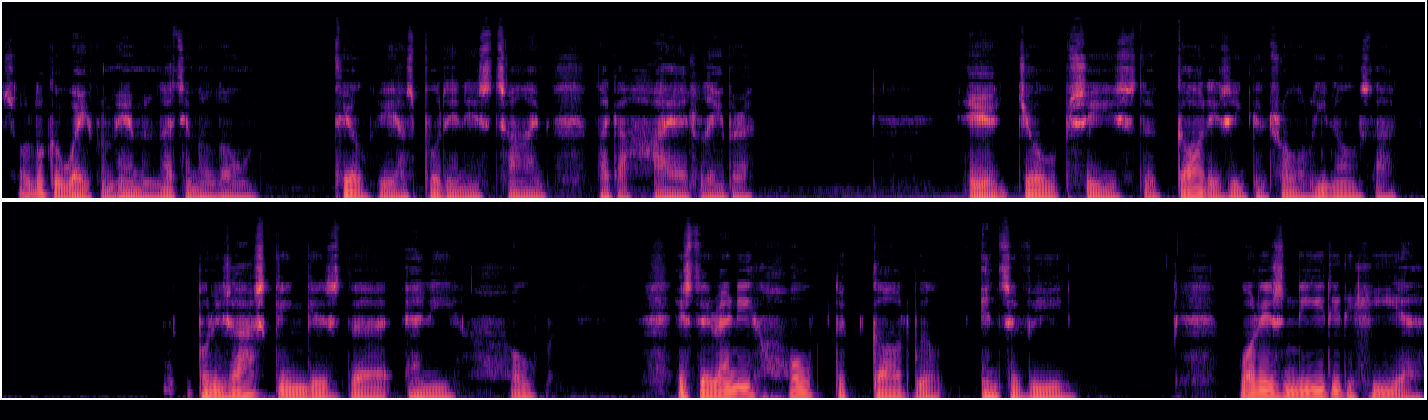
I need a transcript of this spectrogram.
So look away from him and let him alone till he has put in his time like a hired labourer. Here, Job sees that God is in control. He knows that. But he's asking, is there any hope? Is there any hope that God will intervene? What is needed here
